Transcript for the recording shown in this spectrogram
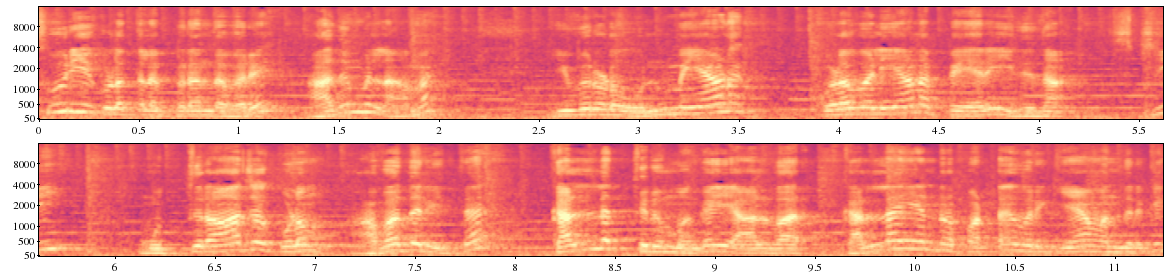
சூரிய குலத்துல பிறந்தவர். அதுவும் இல்லாமல் இவரோட உண்மையான குளவழியான பெயர் இதுதான். ஸ்ரீ முத்துராஜ குலம் அவதரித்த கள்ள திருமங்கை ஆழ்வார். கள்ள என்ற பட்டம் இவருக்கு ஏன் வந்திருக்கு?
